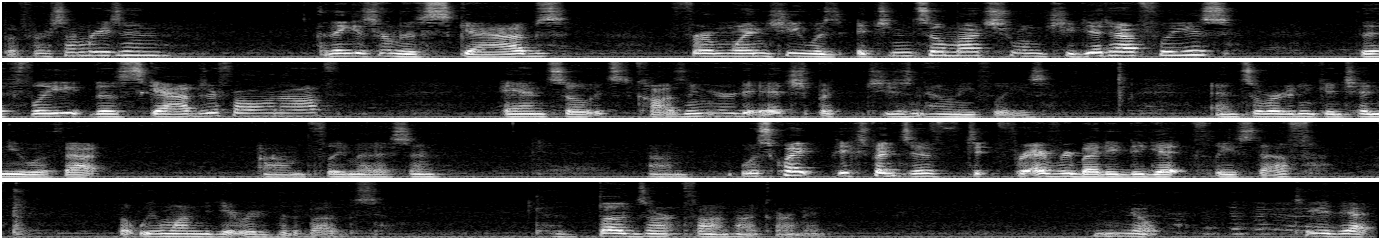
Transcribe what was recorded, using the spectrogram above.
but for some reason, I think it's from the scabs from when she was itching so much when she did have fleas the flea, the scabs are falling off, and so it's causing her to itch, but she doesn't have any fleas. And so we're going to continue with that um, flea medicine. Um, it was quite expensive to, for everybody to get flea stuff, but we wanted to get rid of the bugs. Because bugs aren't fun, huh, Carmen? No. Tell you that.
